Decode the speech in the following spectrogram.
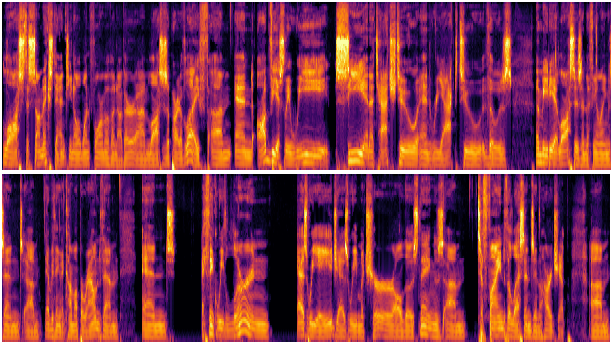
loss to some extent, you know, one form of another. Um, loss is a part of life. Um, and obviously, we see and attach to and react to those immediate losses and the feelings and um, everything that come up around them. And I think we learn as we age, as we mature, all those things, um, to find the lessons in the hardship. Um,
